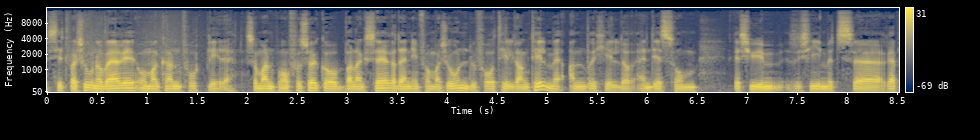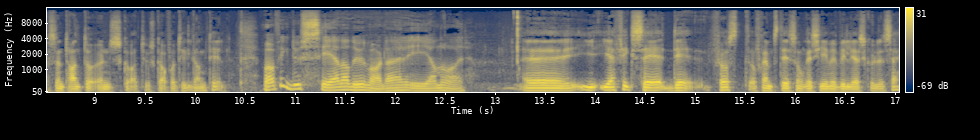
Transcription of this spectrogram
situasjon å være i, og man kan fort bli det. Så man må forsøke å balansere den informasjonen du får tilgang til, med andre kilder enn det som regimets eh, representanter ønsker at du skal få tilgang til. Hva fikk du se da du var der i januar? Eh, jeg fikk se det, først og fremst det som regimet ville jeg skulle se.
